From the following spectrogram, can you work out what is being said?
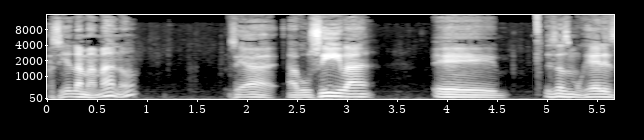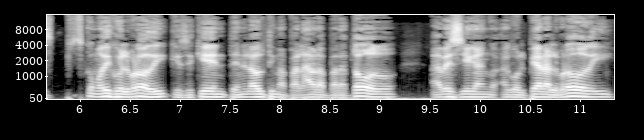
así es la mamá, ¿no? O sea, abusiva. eh, esas mujeres, pues, como dijo el Brody, que se quieren tener la última palabra para todo. A veces llegan a golpear al Brody.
